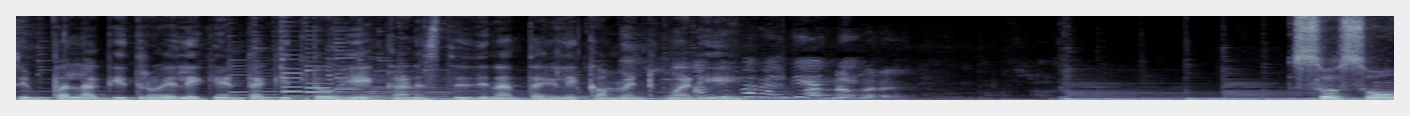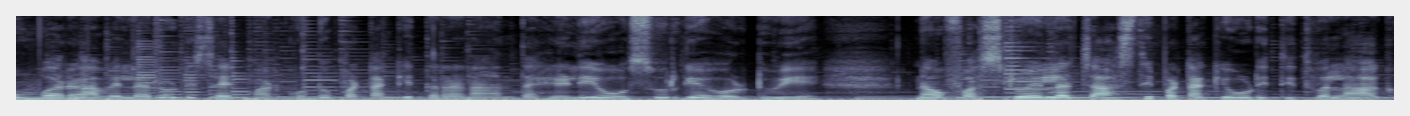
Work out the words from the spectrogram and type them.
ಸಿಂಪಲ್ ಆಗಿದ್ರು ಎಲಿಗೆಂಟ್ ಆಗಿತ್ತು. ಹೇಗೆ ಕಾಣಿಸ್ತಿದ್ದೀನಿ ಅಂತ ಹೇಳಿ ಕಮೆಂಟ್ ಮಾಡಿ. ಸೊ ಸೋಮವಾರ ಅವೆಲ್ಲರೂ ಡಿಸೈಡ್ ಮಾಡಿಕೊಂಡು ಪಟಾಕಿ ತರೋಣ ಅಂತ ಹೇಳಿ ಹೊಸೂರಿಗೆ ಹೊರಟ್ವಿ. ನಾವು ಫಸ್ಟು ಎಲ್ಲ ಜಾಸ್ತಿ ಪಟಾಕಿ ಹೊಡಿತಿದ್ವಲ್ಲ, ಆಗ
